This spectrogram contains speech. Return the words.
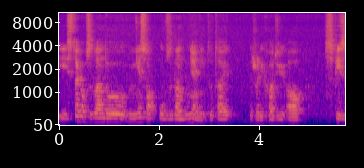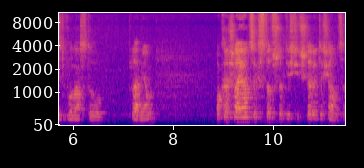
I z tego względu nie są uwzględnieni tutaj, jeżeli chodzi o spis 12 plemion, określających 144 tysiące.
